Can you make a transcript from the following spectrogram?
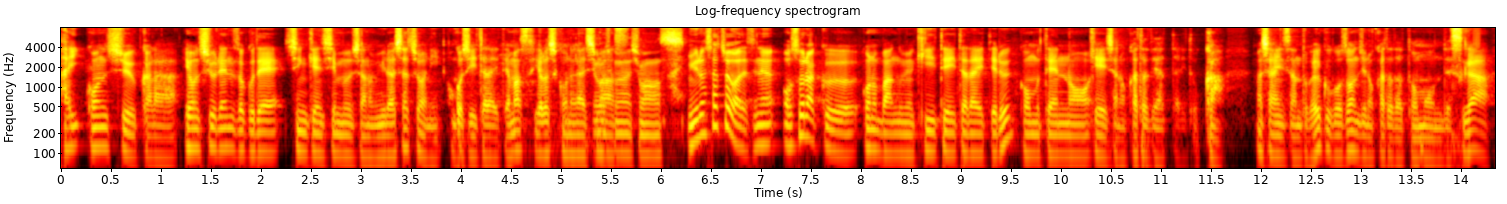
はい、今週から4週連続で新県新聞社の三浦社長にお越しいただいてます。よろしくお願いします。よろしくお願いします。三浦社長はですね、おそらくこの番組を聞いていただいている工務店の経営者の方であったりとか、まあ、社員さんとかよくご存知の方だと思うんですが、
